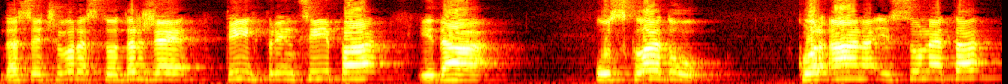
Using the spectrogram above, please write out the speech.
da se čvrsto drže tih principa i da u skladu Kur'ana i sunneta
